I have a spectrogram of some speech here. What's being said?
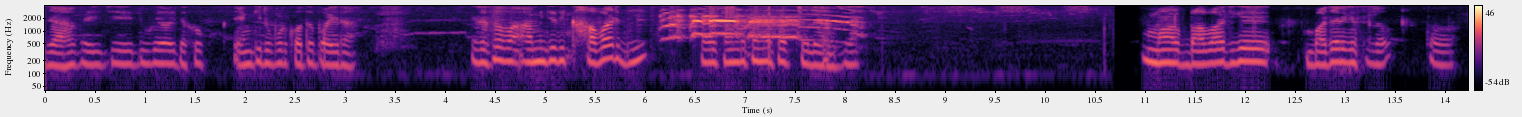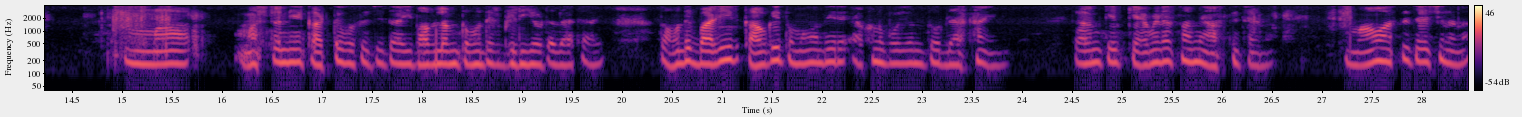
যা হোক এই যে দূরে ওই দেখো ট্যাঙ্কির উপর কত পায়রা। এটা সব আমি যদি খাবার দিই এরা সঙ্গে সঙ্গে সব চলে আসবে। মা বাবা আজকে বাজারে গেছিল, তো মা মাছটা নিয়ে কাটতে বসেছে, তাই ভাবলাম তোমাদের ভিডিওটা দেখাই। তো আমাদের বাড়ির কাউকে তোমাদের এখনও পর্যন্ত দেখায়নি কারণ কেউ ক্যামেরার সামনে আসতে চায় না। মাও আসতে চাইছিল না।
